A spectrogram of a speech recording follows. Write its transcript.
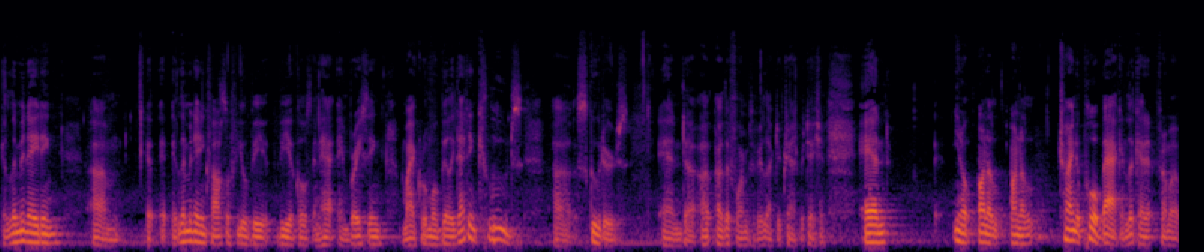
eliminating um, eliminating fossil fuel ve- vehicles and ha- embracing micromobility. That includes uh, scooters and uh, other forms of electric transportation. And you know, on a on a trying to pull back and look at it from a,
